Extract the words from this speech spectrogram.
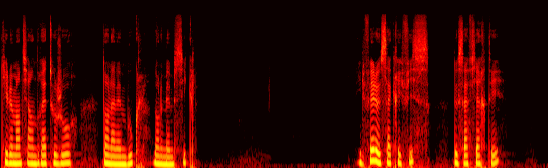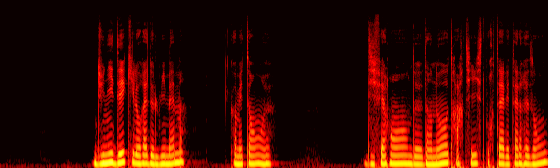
qui le maintiendrait toujours dans la même boucle, dans le même cycle. Il fait le sacrifice de sa fierté, d'une idée qu'il aurait de lui-même comme étant euh, différent d'un autre artiste pour telle et telle raison.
